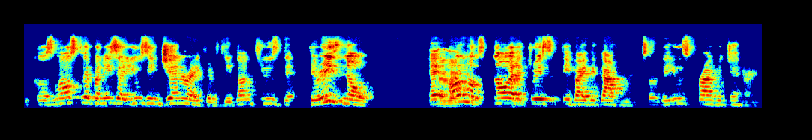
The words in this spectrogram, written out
because most Lebanese are using generators. They don't use the, there is no, uh, almost no electricity by the government. So they use private generators.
